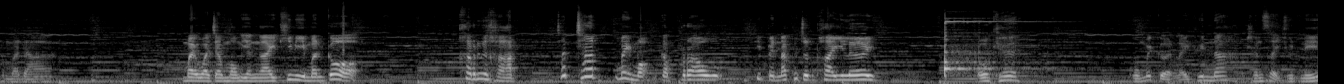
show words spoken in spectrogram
ธรรมดา ไม่ว่าจะมองยังไงที่นี่มันก็คฤหาสน์ ชัดๆ ไม่เหมาะกับเราที่เป็นนักผจญภัยเลย โอเค คงไม่เกิดอะไรขึ้นนะ ฉันใส่ชุดนี้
